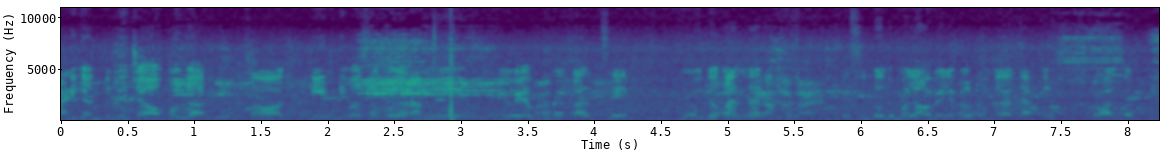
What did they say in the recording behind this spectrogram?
आणि गणपतीच्या अगोदर तीन दिवस अगोदर आम्ही वेगवेगळ्या प्रकारचे मोदक आणणार आहोत. ते सुद्धा तुम्हाला अवेलेबल होणार आहेत आपल्या स्टॉलवरती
